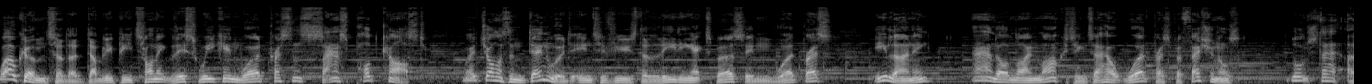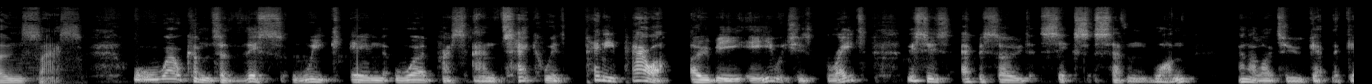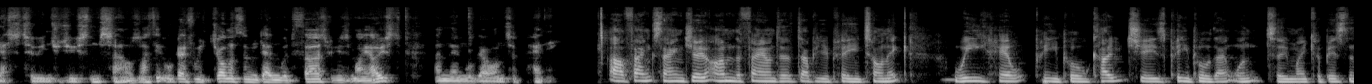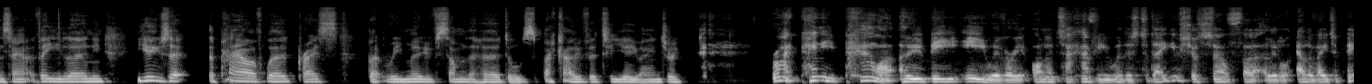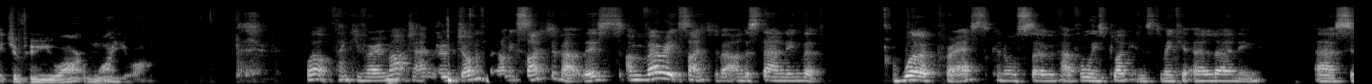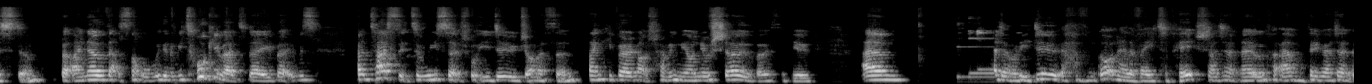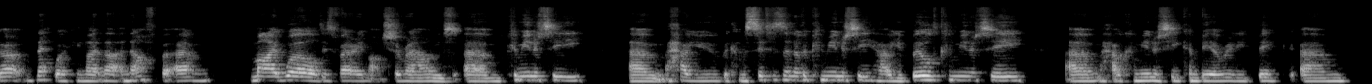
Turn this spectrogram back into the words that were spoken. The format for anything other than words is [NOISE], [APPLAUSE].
Welcome to the WP Tonic This Week in WordPress and SaaS podcast, where Jonathan Denwood interviews the leading experts in WordPress, e learning, and online marketing to help WordPress professionals launch their own SaaS. Welcome to This Week in WordPress and Tech with Penny Power OBE, which is great. This is episode 671 and I'd like to get the guests to introduce themselves. I think we'll go with Jonathan Denwood first because he's my host, and then we'll go on to Penny. Oh, thanks, Andrew. I'm the founder of WP Tonic. We help people, coaches, people that want to make a business out of e learning, use it, the power of WordPress, but remove some of the hurdles. Back over to you, Andrew. Right, Penny Power, OBE, we're very honoured to have you with us today. Give us yourself uh, a little elevator pitch of who you are and why you are. Well, thank you very much, Andrew and Jonathan. I'm excited about this. I'm very excited about understanding that WordPress can also have all these plugins to make it a learning uh, system. But I know that's not what we're going to be [LAUGHS] talking about today. But it was fantastic to research what you do, Jonathan. Thank you very much for having me on your show, both of you. Um, I don't really do, I haven't got an elevator pitch. I don't know. Um, maybe I don't go out networking like that enough. But um, my world is very much around um, community, um, how you become a citizen of a community, how you build community, um, how community can be a really big um,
